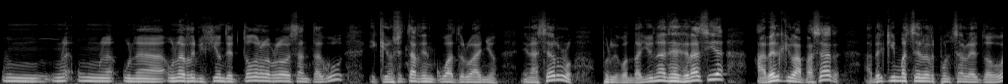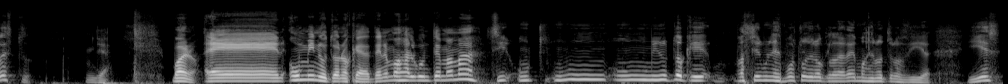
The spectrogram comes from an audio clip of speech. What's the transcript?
un- una, una- una- revisión de todo el arbolado de Santa Cruz y que no se tarden cuatro años en hacerlo, porque cuando hay una desgracia, a ver qué va a pasar, a ver quién va a ser el responsable de todo esto. Ya. Bueno, eh, un minuto nos queda. ¿Tenemos algún tema más? Sí, un, un- un minuto que va a ser un esbozo de lo que hablaremos en otros días, y es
